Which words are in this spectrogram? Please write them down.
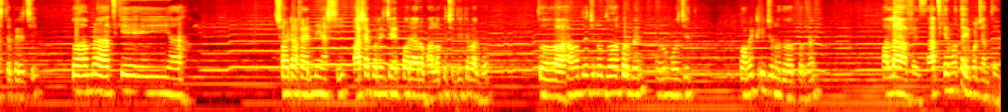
আসতে পেরেছি। তো আমরা আজকে এই ছয়টা ফ্যান নিয়ে আসছি। আশা করি যে এরপরে আরও ভালো কিছু দিতে পারব। তো আমাদের জন্য দোয়া করবেন এবং মসজিদ কমিটির জন্য দোয়া করবেন। আল্লাহ হাফেজ। আজকের মতো এই পর্যন্তই।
